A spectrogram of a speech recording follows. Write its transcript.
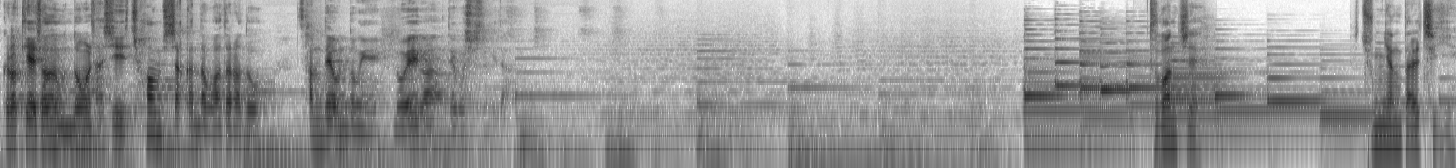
그렇게 저는 운동을 다시 처음 시작한다고 하더라도 3대 운동의 노예가 되고 싶습니다. 두 번째 중량 딸치기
